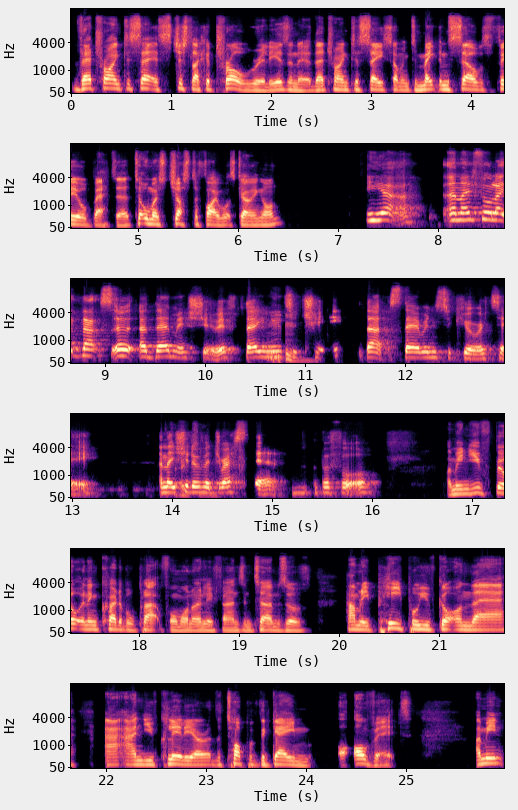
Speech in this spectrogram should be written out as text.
they're trying to say it's just like a troll, really, isn't it? They're trying to say something to make themselves feel better, to almost justify what's going on. Yeah, and I feel like that's a, a them issue. If they need to hmm. cheat, that's their insecurity, and they should have addressed it before. I mean, you've built an incredible platform on OnlyFans in terms of how many people you've got on there, and you clearly are at the top of the game of it. I mean,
